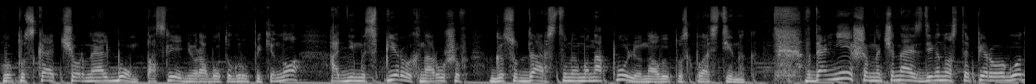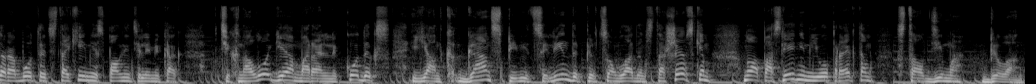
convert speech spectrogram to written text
выпускает «Черный альбом», последнюю работу группы «Кино», одним из первых нарушив государственную монополию на выпуск пластинок. В дальнейшем, начиная с 91 года, работает с такими исполнителями, как «Технология», «Моральный кодекс», Янг Ганс, певица Линда, певцом Владом Сташевским, ну а последним его проектом стал Дима Билан.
